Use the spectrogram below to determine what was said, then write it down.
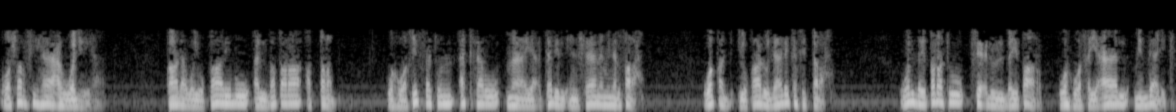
وصرفها عن وجهها. قال ويقارب البطر الطرب وهو خفة أكثر ما يعتري الإنسان من الفرح. وقد يقال ذلك في الترح. والبيطرة فعل البيطار وهو فيعال من ذلك.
